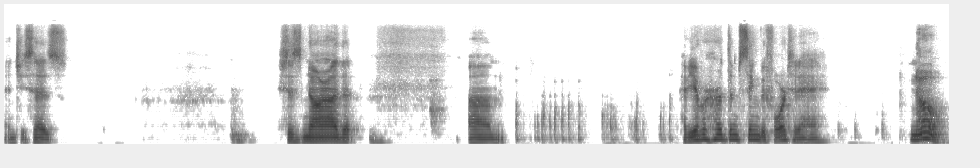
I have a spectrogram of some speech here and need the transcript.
And she says, she says, Nara, that um have you ever heard them sing before today? no.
